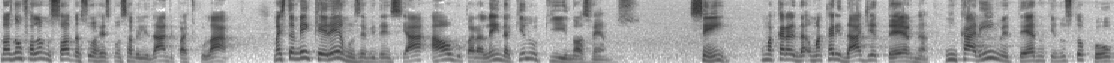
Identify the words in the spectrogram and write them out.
nós não falamos só da sua responsabilidade particular, mas também queremos evidenciar algo para além daquilo que nós vemos. Sim, uma caridade, uma caridade eterna, um carinho eterno que nos tocou,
